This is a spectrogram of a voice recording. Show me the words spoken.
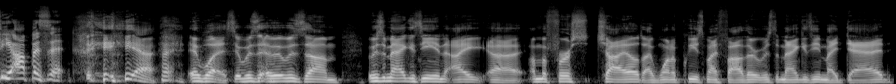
The opposite. yeah, it was. It was. It was. Um. It was a magazine. I. Uh, I'm a first child. I want to please my father. It was the magazine my dad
